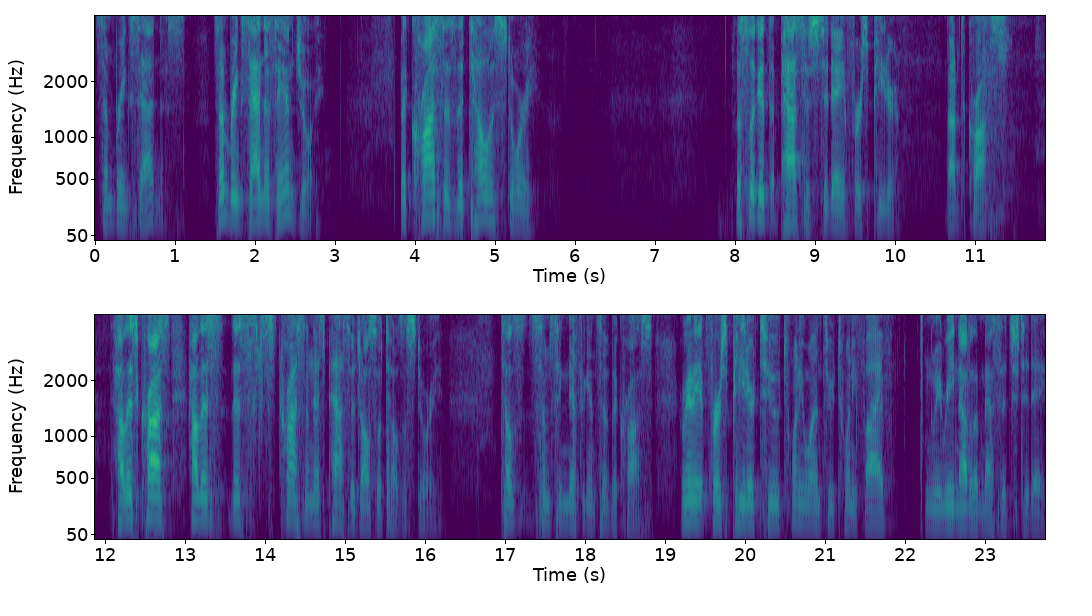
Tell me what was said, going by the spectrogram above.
some bring sadness, some bring sadness and joy. But crosses that tell a story. Let's look at the passage today in 1 Peter about the cross. How this cross, how this, this cross in this passage also tells a story. Tells some significance of the cross. We're going to be at 1 Peter 2, 21 through 25. And we read out of the message today.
